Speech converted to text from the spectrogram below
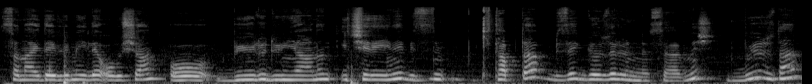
Sanayi devrimiyle oluşan o büyülü dünyanın içeriğini bizim kitapta bize gözler önüne sermiş. Bu yüzden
